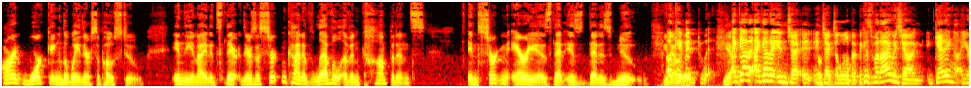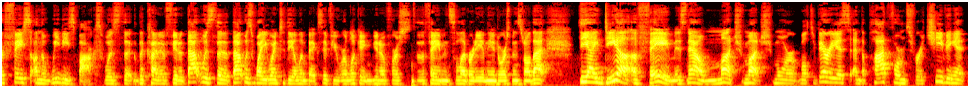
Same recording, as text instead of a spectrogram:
aren't working the way they're supposed to in the United States. There, there's a certain kind of level of incompetence in certain areas that is that is new. okay, know, but that, yeah. I got I got to inject inject okay. a little bit because when I was young, getting your face on the Wheaties box was the the kind of you know that was the that was why you went to the Olympics if you were looking you know for the fame and celebrity and the endorsements and all that the idea of fame is now much, much more multivarious, and the platforms for achieving it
